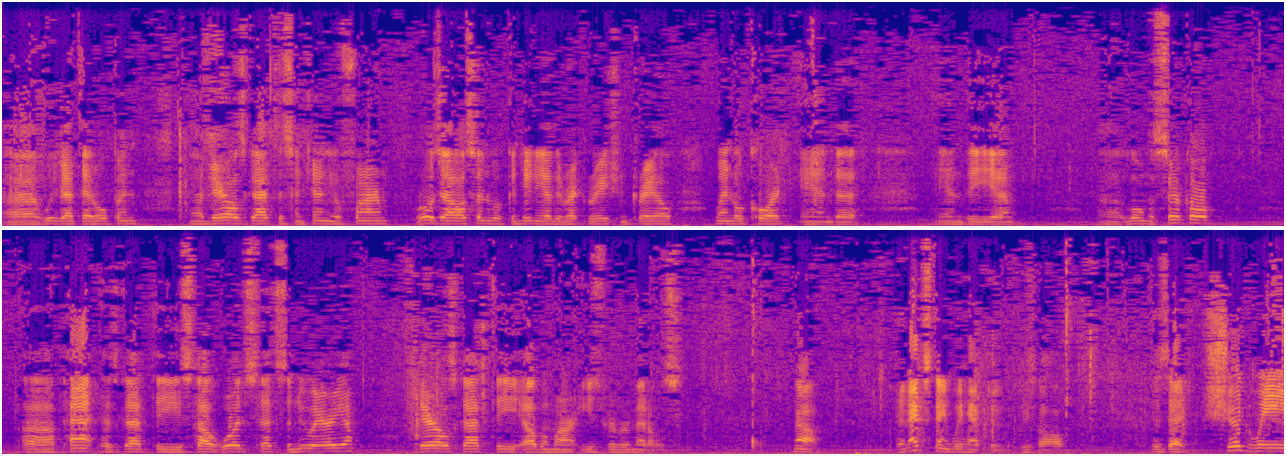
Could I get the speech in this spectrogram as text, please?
uh, we got that open. Uh, Daryl's got the Centennial Farm. Rose Ellison will continue to have the Recreation Trail, Wendell Court, and, uh, and the uh, uh, Loma Circle. Uh, Pat has got the Stout Woods, that's the new area. Daryl's got the Albemarle East River Meadows. Now, the next thing we have to resolve is that should we,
